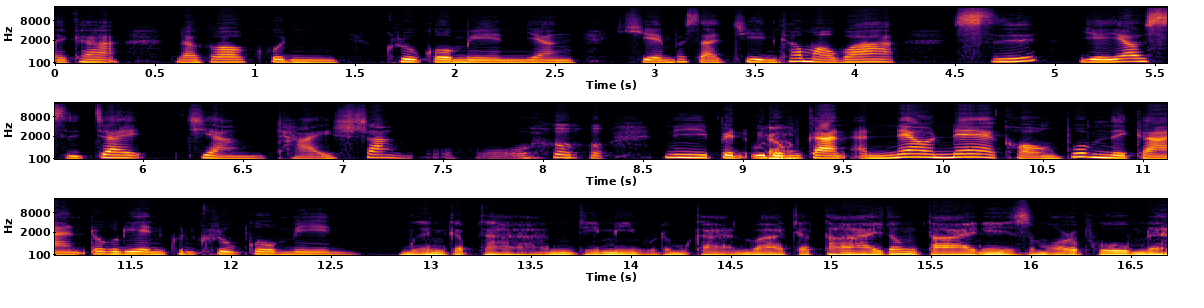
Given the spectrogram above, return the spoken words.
นะคะแล้วก็คุณครูโกเมนยังเขียนภาษาจีนเข้ามาว่าซื้อเยเยาสือใจ เจีงถ่ายสร้างโอ้โห นี่เป็นอุดมการอันแน่วแน่ของผู้อำนวยการโรงเรียนคุณครูโกเมน เหมือนกับทหารที่มีอุดมการว่าจะตายต้องตายในสมรภูมินะ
